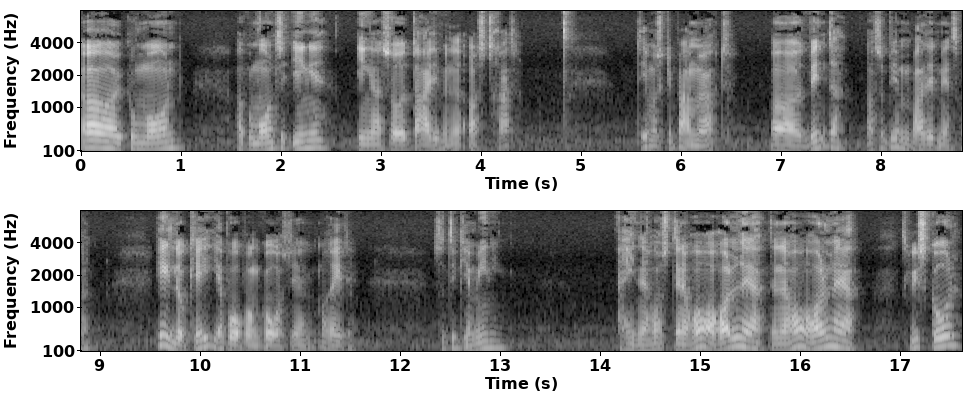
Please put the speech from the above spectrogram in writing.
Åh, oh, godmorgen. Og godmorgen til Inge. Inge har sovet dejligt, men er også træt. Det er måske bare mørkt. Og vinter, og så bliver man bare lidt mere træt. Helt okay, jeg bor på en gård, siger Marete. Så det giver mening. Ej, den er, hård, den er hård at holde her. Den er hård at holde her. Skal vi skåle?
